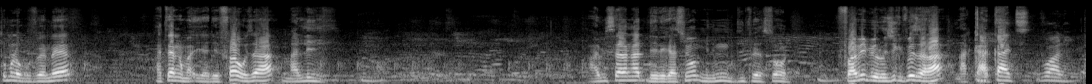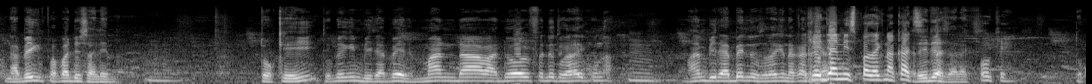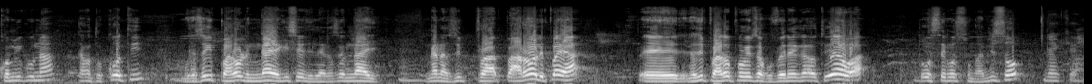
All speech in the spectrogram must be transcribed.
comme le gouverneur atanga ya des fois oza malili abisalanga délégation minimum 10 personnes famille biologique mpe ezala na kati voilà nabengi papa de salem mm. tokei tobengi mbilabel manda adolphe nde tozalaki kuna mm. ma mbilabel nde tozalaki na kati redi amisi mpe azalaki na kati redi azalaki ok tokomi kuna ntango tokoti moto soki parole ngai yaki chef délégation ngai mm. ngai nazwi parole epai ya eh, nazwi pardon mpo oyebisa gouverneur kaka to yawa tosenga osunga biso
